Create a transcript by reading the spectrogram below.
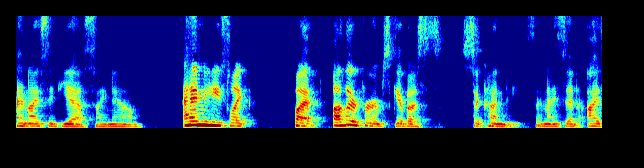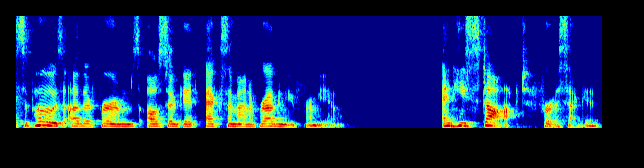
and i said yes i know. And he's like but other firms give us secondees. And I said, I suppose other firms also get X amount of revenue from you. And he stopped for a second.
